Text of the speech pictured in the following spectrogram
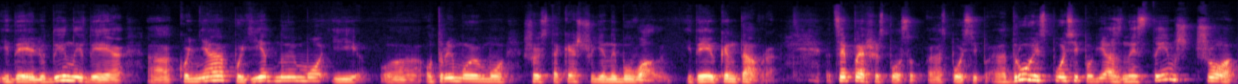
Ідея людини, ідея коня поєднуємо і отримуємо щось таке, що є небувалим. Ідею кентавра. Це перший спосіб. Другий спосіб пов'язаний з тим, що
